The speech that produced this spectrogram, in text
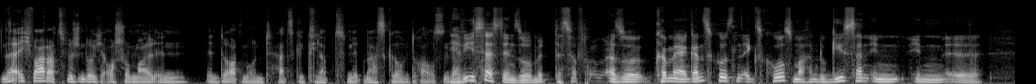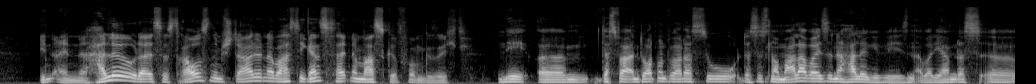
na, ich war da zwischendurch auch schon mal in, in Dortmund. Hat's geklappt mit Maske und draußen. Ja, wie ist das denn so? Mit das, also können wir ja ganz kurz einen Exkurs machen. Du gehst dann in, in, äh, in eine Halle oder ist das draußen im Stadion, aber hast die ganze Zeit eine Maske vorm Gesicht. Nee, ähm, das war in Dortmund war das so, das ist normalerweise eine Halle gewesen, aber die haben das äh,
